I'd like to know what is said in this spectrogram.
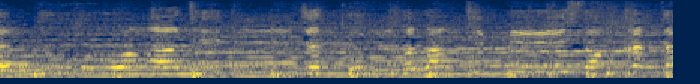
ดัดวงอาทิตย์จะทุ่มพลังที่มีสองประการ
